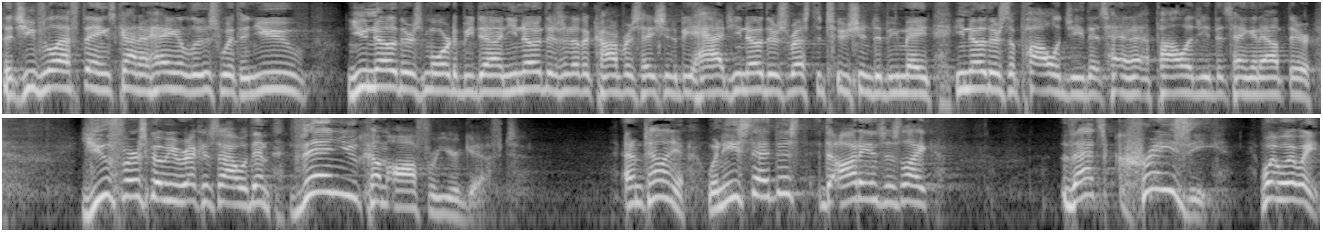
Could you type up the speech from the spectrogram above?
that you've left things kind of hanging loose with and you you know there's more to be done. You know there's another conversation to be had. You know there's restitution to be made. You know there's apology that's apology that's hanging out there. You first go be reconciled with them, then you come offer your gift. And I'm telling you, when he said this, the audience is like, that's crazy. Wait, wait, wait.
